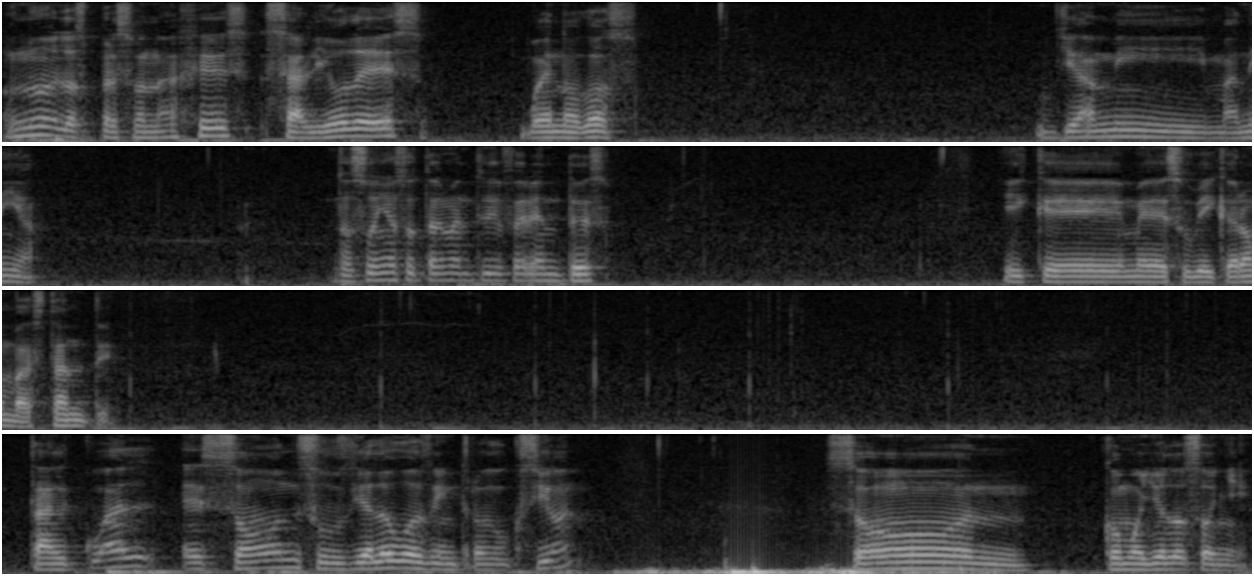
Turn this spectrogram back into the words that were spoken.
uno de los personajes salió de eso. Bueno, dos. Ya mi manía. Dos sueños totalmente diferentes y que me desubicaron bastante. Tal cual son sus diálogos de introducción son como yo lo soñé.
